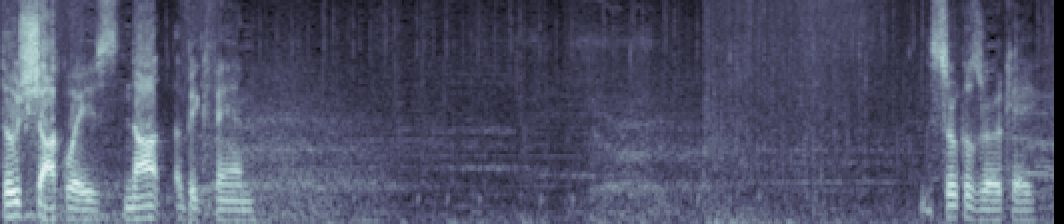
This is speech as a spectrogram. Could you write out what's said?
Those shockwaves, not a big fan. The circles are okay.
